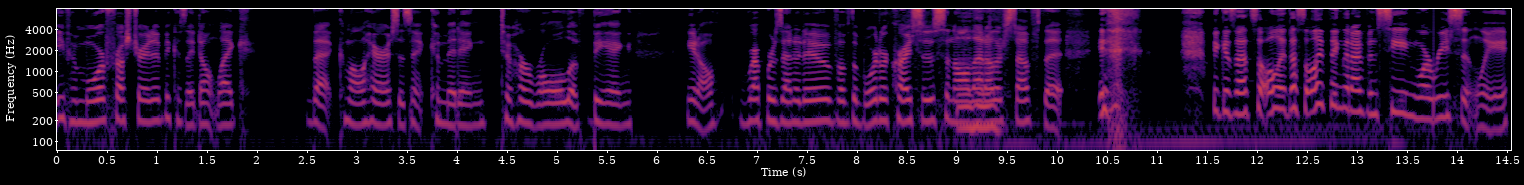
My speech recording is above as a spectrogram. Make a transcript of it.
even more frustrated because they don't like that Kamala Harris isn't committing to her role of being, you know, representative of the border crisis and all that Mhm. other stuff. That, because that's the only that's the only thing that I've been seeing more recently,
